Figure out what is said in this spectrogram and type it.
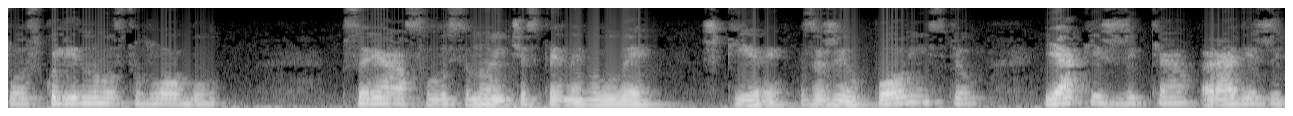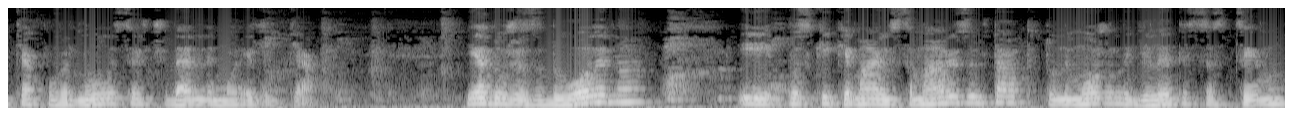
з колінного суглобу, псоріаз волосяної частини голови шкіри зажив повністю, якість життя, радість життя повернулася в щоденне моє життя. Я дуже задоволена, і оскільки маю сама результат, то не можу не ділитися з цим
